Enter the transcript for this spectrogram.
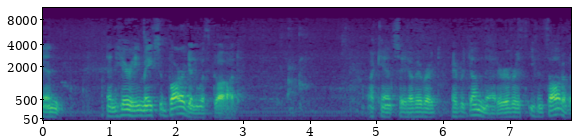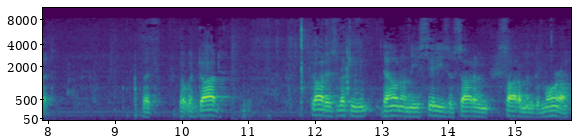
And, and here he makes a bargain with God. I can't say I've ever, ever done that or ever even thought of it. But, but when God, God is looking down on these cities of Sodom, Sodom and Gomorrah,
